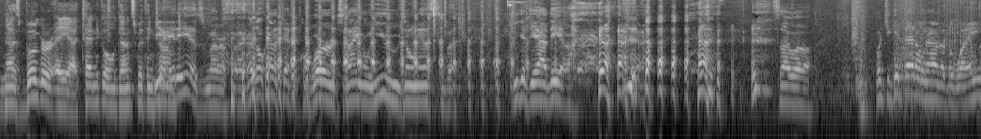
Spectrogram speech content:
Now is booger a uh, technical gunsmithing term? Yeah, term? it is, as a matter of fact. There's all kind of technical words that I ain't gonna use on this, but you get the idea. so, uh, once you get that on out of the way,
